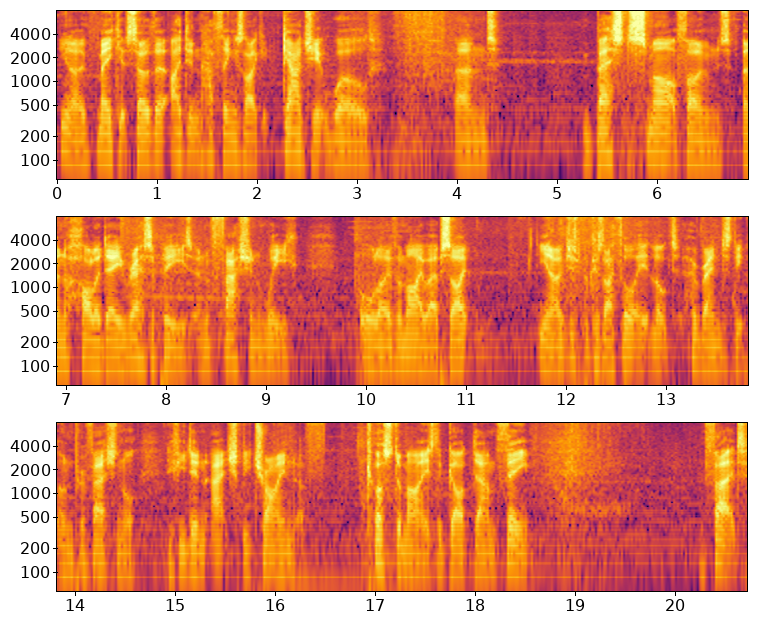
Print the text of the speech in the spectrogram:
you know, make it so that I didn't have things like Gadget World and best smartphones and holiday recipes and fashion week all over my website. You know, just because I thought it looked horrendously unprofessional if you didn't actually try and customize the goddamn theme. In fact,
